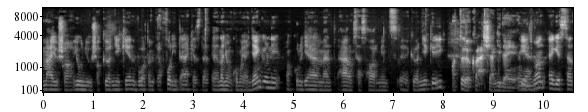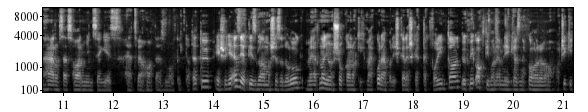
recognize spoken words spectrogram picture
májusa, júniusa környékén volt, amikor a forint elkezdett nagyon komolyan gyengülni, akkor ugye elment 330 környékéig. A török válság idején. Így van, egészen 330,76 ez volt itt a tető, és ugye ezért izgalmas ez a dolog, mert nagyon sokan, akik már korábban is kereskedtek forinttal, ők még aktívan emlékeznek arra a csiki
